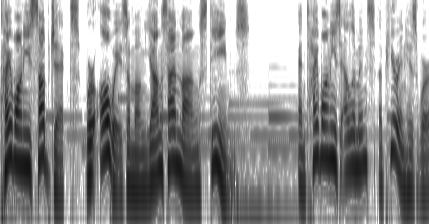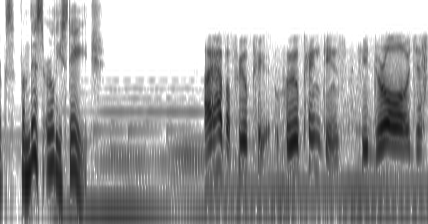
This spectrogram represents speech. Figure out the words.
Taiwanese subjects were always among Yang Sanlang's themes, and Taiwanese elements appear in his works from this early stage. I have a few few paintings. He draw just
